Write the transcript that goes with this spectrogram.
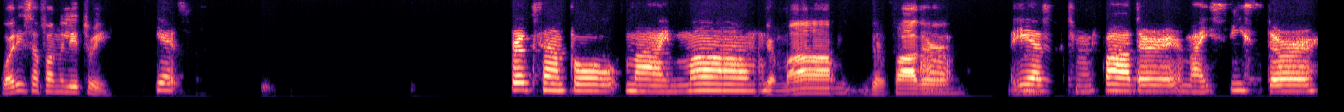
What is a family tree? Yes. For example, my mom, Your mom, your father. Mhm. Yes, my father, my sister,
